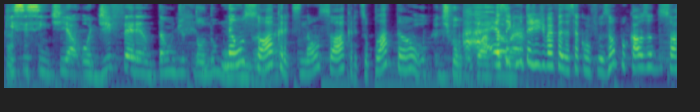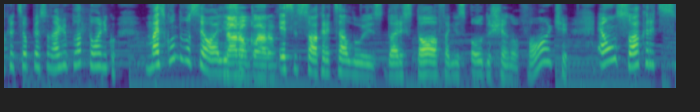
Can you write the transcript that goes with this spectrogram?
que se sentia o diferentão de todo mundo. Não né? Sócrates, né? não Sócrates, o Platão. O, desculpa, o Platão. Ah, eu sei que é. muita gente vai fazer essa confusão por causa do Sócrates ser o personagem platônico. Mas quando você olha não, esse, não, claro. esse Sócrates à luz do Aristófanes ou do Xenofonte, é um Sócrates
